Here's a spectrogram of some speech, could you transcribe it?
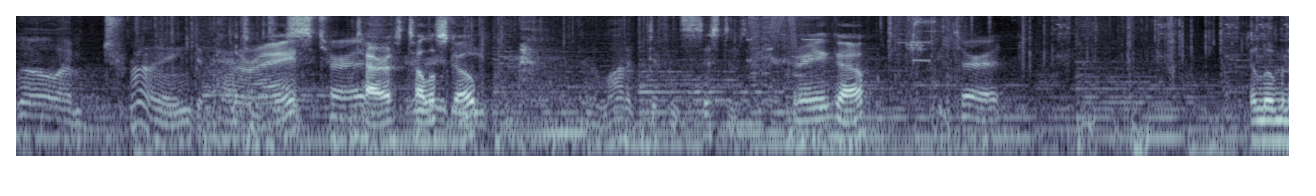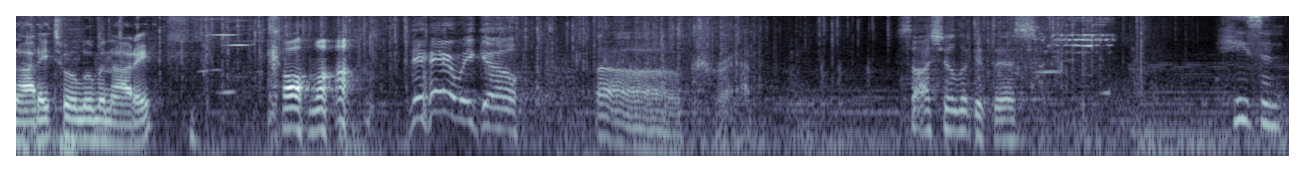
Well, I'm trying to patch All into right. s- Turret. Taurus telescope. There are a lot of different systems here. There you go. Turret. Illuminati to Illuminati. Come on. There we go. Oh, crap. Sasha, look at this. He's an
